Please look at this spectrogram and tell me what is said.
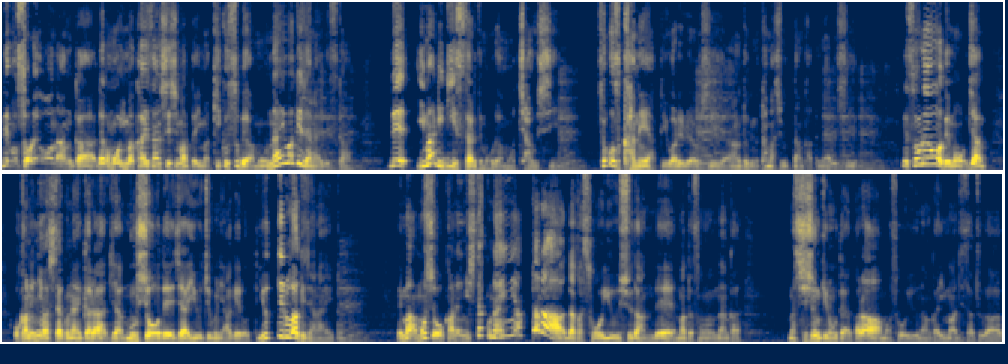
でもそれをなんかだからもう今解散してしまった今聞く術はもうないわけじゃないですか、うんうん。で今リリースされても俺はもうちゃうし、うんそれこそ金やって言われるやろうし、うん。あの時の魂売ったんかってなるし、うんうんでそれをでもじゃあお金にはしたくないからじゃあ無償でじゃあ YouTube に上げろって言ってるわけじゃないと、うん。でまあもしお金にしたくないんやったらだからそういう手段でまたそのなんか、まあ、思春期の歌やから、まあ、そういうなんか今自殺が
